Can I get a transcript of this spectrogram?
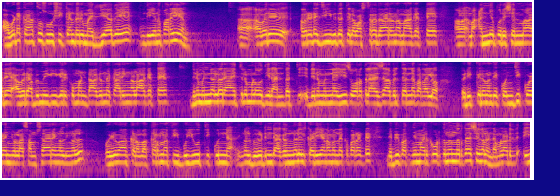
അവിടെ കാത്തു സൂക്ഷിക്കേണ്ട ഒരു മര്യാദയെ എന്ത് ചെയ്യണം പറയാണ്. അവർ അവരുടെ ജീവിതത്തിലെ വസ്ത്രധാരണമാകട്ടെ അന്യപുരുഷന്മാരെ അവർ അഭിമുഖീകരിക്കുമ്പോൾ ഉണ്ടാകുന്ന കാര്യങ്ങളാകട്ടെ. ഇതിന് മുന്നുള്ള ഒരു ആയത്തിൽ നമ്മൾ ഓതിയില്ല. അൻപത്തി ഇതിന് മുന്നേ ഈ സൂറത്തിൽ അഹസാബിൽ തന്നെ പറഞ്ഞല്ലോ ഒരിക്കലും എന്ത് കൊഞ്ചിക്കുഴഞ്ഞുള്ള സംസാരങ്ങൾ നിങ്ങൾ ഒഴിവാക്കണം. വക്കർണ ഫി ബുയൂത്തി കുന്ന നിങ്ങൾ വീടിന്റെ അകങ്ങളിൽ കഴിയണമെന്നൊക്കെ പറഞ്ഞിട്ട് നബി പത്നിമാർക്ക് കൊടുക്കുന്ന നിർദ്ദേശങ്ങളുണ്ട്. നമ്മൾ ഈ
